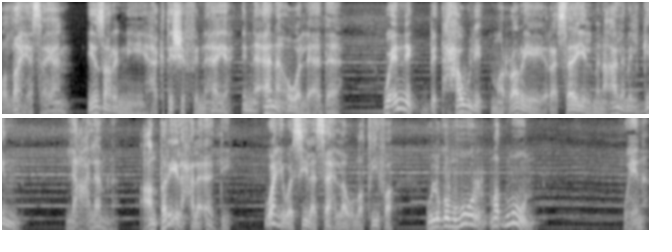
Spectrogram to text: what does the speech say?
والله يا سيان يظهر إني هكتشف في النهاية إن أنا هو اللي أداه وإنك بتحاولي تمرري رسائل من عالم الجن لعالمنا عن طريق الحلقات دي وهي وسيلة سهلة ولطيفة ولجمهور مضمون. وهنا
